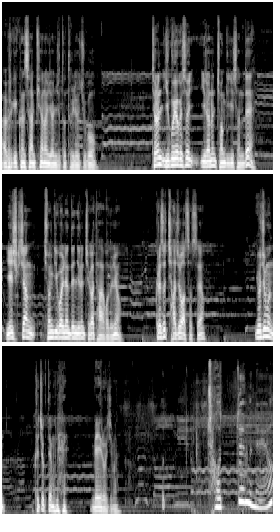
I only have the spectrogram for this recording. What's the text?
아 그렇게 근사한 피아노 연주도 들려주고 저는 이 구역에서 일하는 전기 기사인데 예식장 전기 관련된 일은 제가 다 하거든요. 그래서 자주 왔었어요. 요즘은 그쪽 때문에 매일 오지만 저 때문에요?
